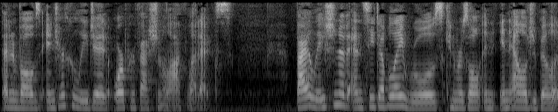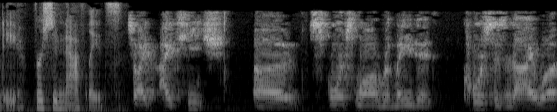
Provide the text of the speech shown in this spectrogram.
that involves intercollegiate or professional athletics. Violation of NCAA rules can result in ineligibility for student athletes. So I, I teach uh, sports law related courses at Iowa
